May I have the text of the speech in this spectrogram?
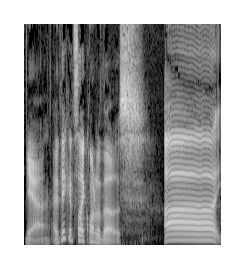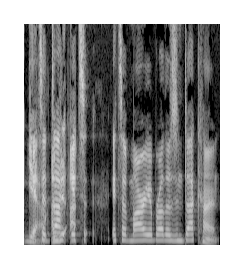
yeah, I think it's like one of those. Uh, yeah, it's a duck. ju- I- it's it's a Mario Brothers and Duck Hunt.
